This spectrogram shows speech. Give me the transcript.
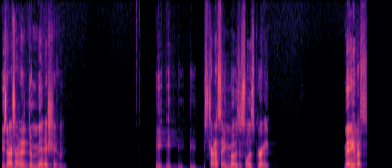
He's not trying to diminish him. He, he, he's trying to say Moses was great. Many of us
